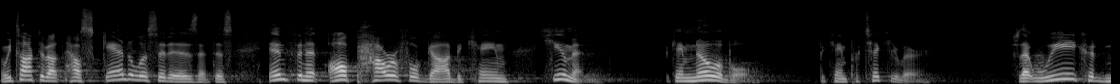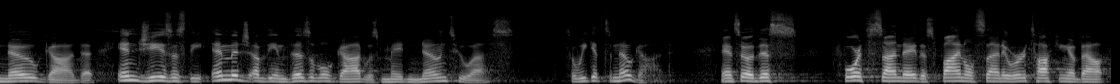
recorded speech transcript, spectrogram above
And we talked about how scandalous it is that this infinite, all powerful God became human, became knowable, became particular, so that we could know God, that in Jesus, the image of the invisible God was made known to us, so we get to know God. And so, this fourth Sunday, this final Sunday, we're talking about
